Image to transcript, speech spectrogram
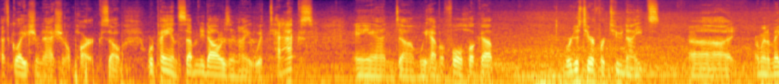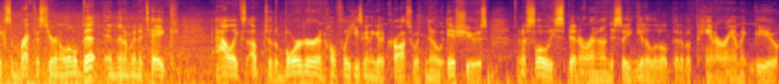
that's Glacier National Park. So we're paying $70 a night with tax, and um, we have a full hookup. We're just here for two nights. Uh, I'm going to make some breakfast here in a little bit, and then I'm going to take Alex up to the border, and hopefully he's going to get across with no issues. I'm going to slowly spin around just so you can get a little bit of a panoramic view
